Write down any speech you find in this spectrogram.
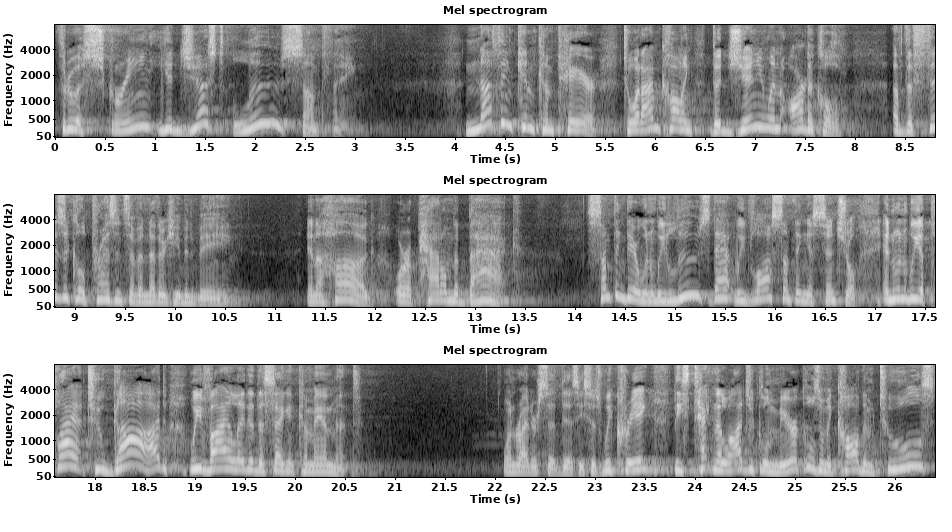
through a screen, you just lose something. Nothing can compare to what I'm calling the genuine article of the physical presence of another human being in a hug or a pat on the back. Something there, when we lose that, we've lost something essential. And when we apply it to God, we violated the second commandment. One writer said this He says, We create these technological miracles and we call them tools,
